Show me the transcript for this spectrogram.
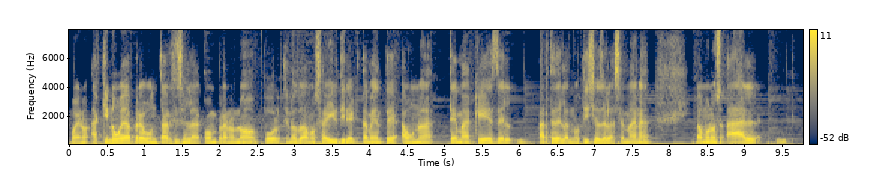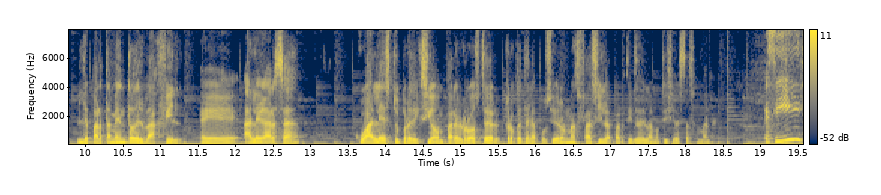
Bueno, aquí no voy a preguntar si se la compran o no, porque nos vamos a ir directamente a un tema que es de parte de las noticias de la semana. Vámonos al departamento del backfield. Eh, Ale Garza, ¿cuál es tu predicción para el roster? Creo que te la pusieron más fácil a partir de la noticia de esta semana. Pues sí,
